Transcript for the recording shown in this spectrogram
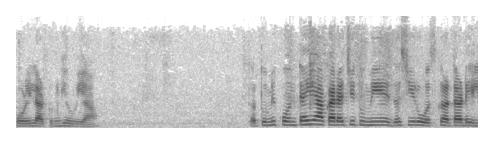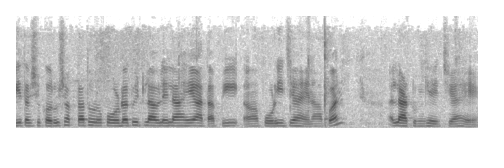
पोळी लाटून घेऊया. तर तुम्ही कोणत्याही आकाराची तुम्ही जशी रोज करता डेली तशी करू शकता. थोडं कोरडं पीठ लावलेलं आहे. आता पी पोळी जी आहे ना आपण लाटून घ्यायची आहे.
